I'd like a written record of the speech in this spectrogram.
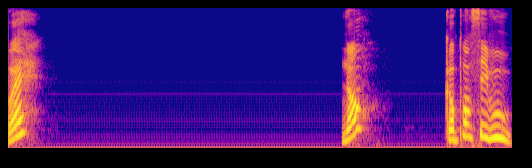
Ouais? Non? Qu'en pensez-vous?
